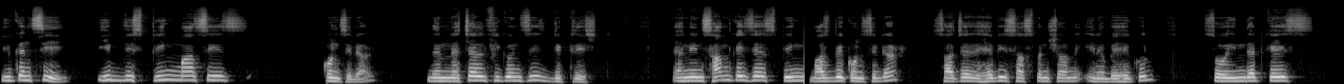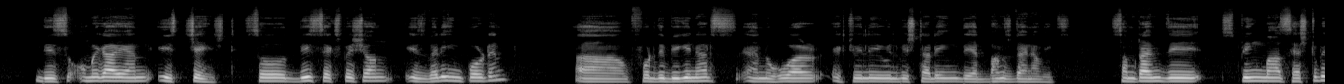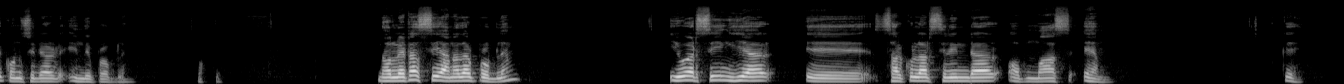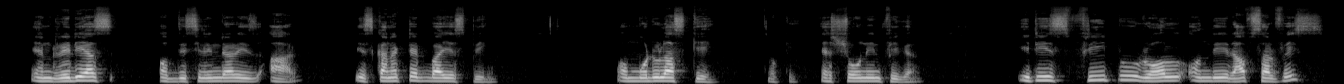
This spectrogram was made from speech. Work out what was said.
You can see if the spring mass is considered then natural frequency is decreased and in some cases spring must be considered such as heavy suspension in a vehicle. So, in that case this omega n is changed. So, this expression is very important uh, for the beginners and who are actually will be studying the advanced dynamics. Sometimes the spring mass has to be considered in the problem. Okay. Now, let us see another problem. You are seeing here a circular cylinder of mass m okay, and radius of the cylinder is r is connected by a spring of modulus k okay, as shown in figure. It is free to roll on the rough surface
